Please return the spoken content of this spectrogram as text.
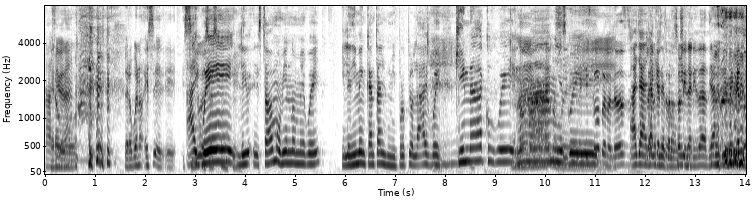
Ah, pero, sí, ¿verdad? pero bueno, ese. eh, sí, Ay, es güey. que- Estaba moviéndome, güey. Y le di me encanta en mi propio live, güey. Qué naco, güey. No naco, mames, güey. Es como cuando le das. Ah, ya, ya like lo a quise, tu- perdón. Solidaridad, ya. me encanta.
